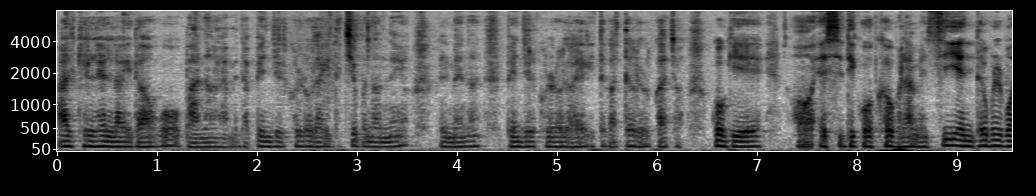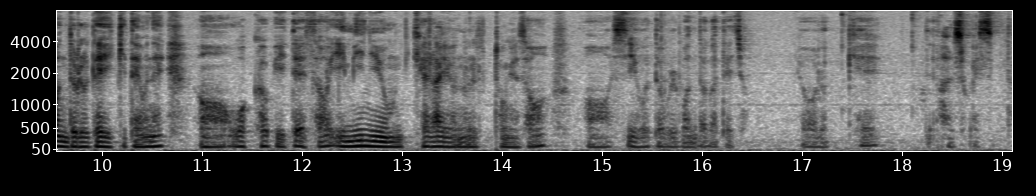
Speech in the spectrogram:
Alkyl halide하고 반응을 합니다. Benzyl chloride 집어넣네요. 그러면은 benzyl chloride가 들어가죠. 거기에 어, SD 워크업을 하면 CN 더블 본드로 되어 있기 때문에 어, workup이 돼서 iminium cation을 통해서 어, CO 더블 본드가 되죠. 이렇게 할 수가 있습니다.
